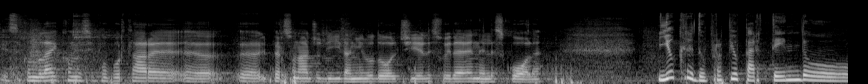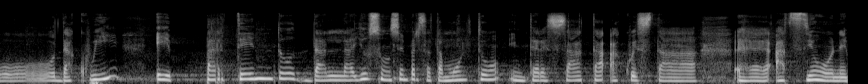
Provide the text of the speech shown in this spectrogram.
E secondo lei come si può portare eh, eh, il personaggio di Danilo Dolci e le sue idee nelle scuole? Io credo proprio partendo da qui e partendo dalla... Io sono sempre stata molto interessata a questa eh, azione,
